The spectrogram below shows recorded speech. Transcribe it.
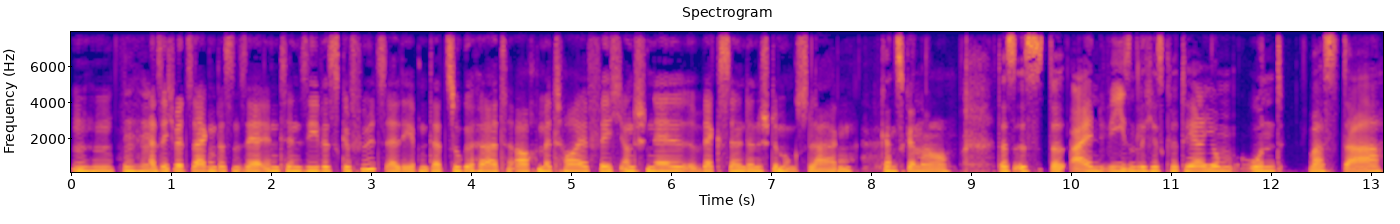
Mhm. Mhm. Also ich würde sagen, dass ein sehr intensives Gefühlserleben dazu gehört, auch mit häufig und schnell wechselnden Stimmungslagen. Ganz genau. Das ist ein wesentliches Kriterium und was da,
